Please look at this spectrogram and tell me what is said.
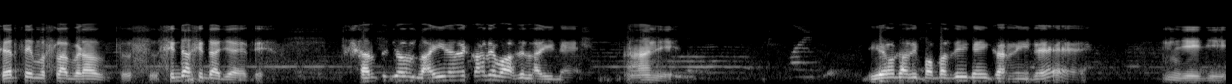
سر تے مسئلہ بڑا سیدھا سیدھا جائے تے۔ شرط جو لائی نے کالے واسطے لائی نے؟ ہاں جی۔ یہ انہوں دی پابندی نہیں کرنی تے۔ جی جی۔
